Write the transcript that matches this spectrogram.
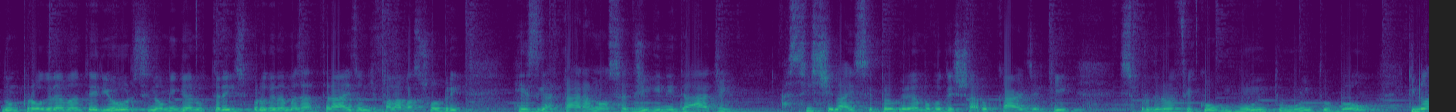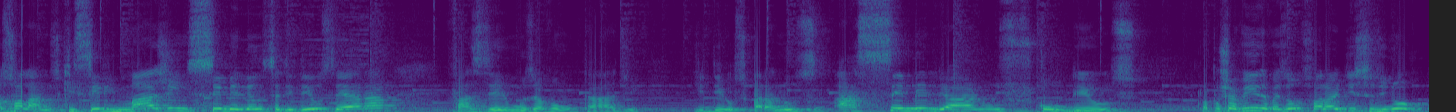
num programa anterior, se não me engano, três programas atrás, onde falava sobre resgatar a nossa dignidade. Assiste lá esse programa, vou deixar o card aqui. Esse programa ficou muito, muito bom. Que nós falamos que ser imagem e semelhança de Deus era fazermos a vontade de Deus, para nos assemelharmos com Deus. Mas, poxa vida, mas vamos falar disso de novo?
